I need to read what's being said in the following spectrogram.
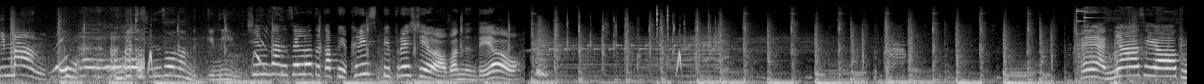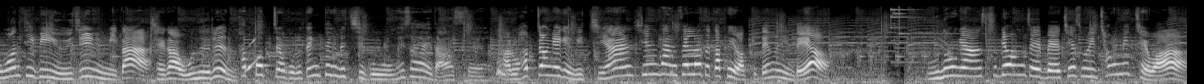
한 입만! 안될것 신선한 느낌이. 신상 샐러드 카페 크리스피 프레쉬에 와봤는데요. 네 안녕하세요. 동원TV 유지임입니다. 제가 오늘은 합법적으로 땡땡을 치고 회사에 나왔어요. 바로 합정역에 위치한 신상 샐러드 카페에 왔기 때문인데요. 무농약 수경재배 채소인 청미채와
